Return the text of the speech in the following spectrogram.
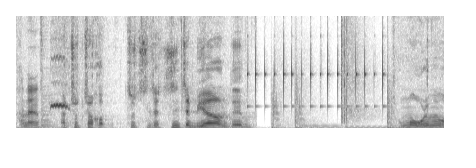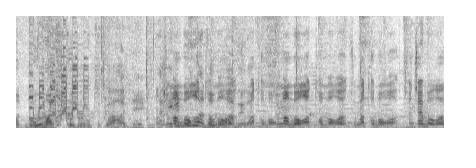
가나요? 아, 저, 저, 저 진짜, 진짜 미안한데. 정말 오랜만에 먹어. 너무 맛있거든, 어쨌든. 아, 네. 좀만 먹어, 더 먹어, 내가? 좀만 먹어, 더 먹어, 좀만 더 먹어. 천천히 먹어.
